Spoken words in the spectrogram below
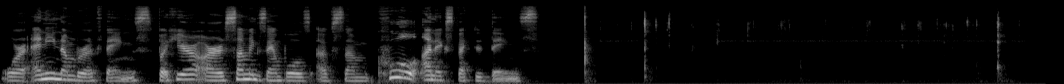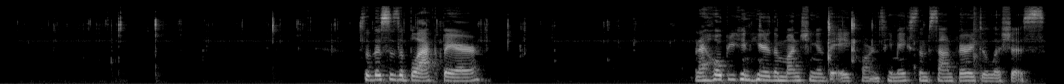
or any number of things. But here are some examples of some cool, unexpected things So this is a black bear. And I hope you can hear the munching of the acorns. He makes them sound very delicious.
